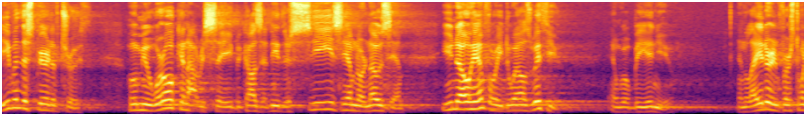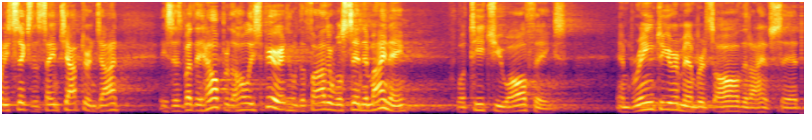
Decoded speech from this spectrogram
even the Spirit of truth, whom your world cannot receive because it neither sees him nor knows him. You know him, for he dwells with you and will be in you. And later in verse 26 of the same chapter in John, he says, But the Helper, the Holy Spirit, whom the Father will send in my name, will teach you all things and bring to your remembrance all that I have said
